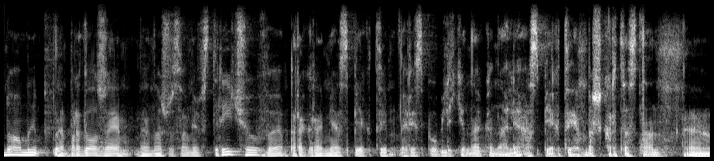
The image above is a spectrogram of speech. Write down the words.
Ну а мы продолжаем нашу с вами встречу в программе «Аспекты республики» на канале «Аспекты Башкортостан». Э,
